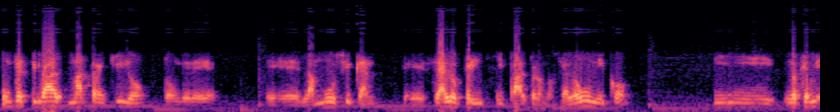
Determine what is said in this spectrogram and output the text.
un festival más tranquilo, donde eh, la música eh, sea lo principal, pero no sea lo único, y lo que me,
